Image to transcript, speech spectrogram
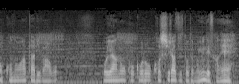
まあ、この辺りは親の心をこしらずとでも言うんですかね。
